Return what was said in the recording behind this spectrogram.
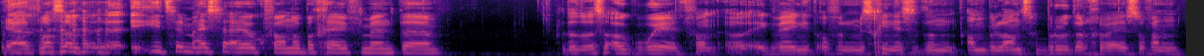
Ja, het was ook, eh, iets in mij zei ook van op een gegeven moment, eh, dat was ook weird. Van, eh, ik weet niet of het, misschien is het een ambulancebroeder geweest of een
